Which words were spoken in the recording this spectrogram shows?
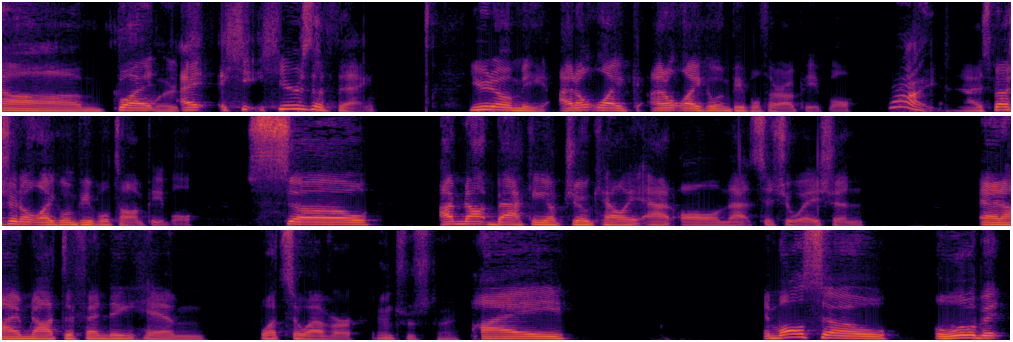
Um, but I he, here's the thing. You know me. I don't like I don't like it when people throw at people. right. And I especially don't like when people taunt people. So I'm not backing up Joe Kelly at all in that situation. And I'm not defending him whatsoever. Interesting. I am also a little bit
